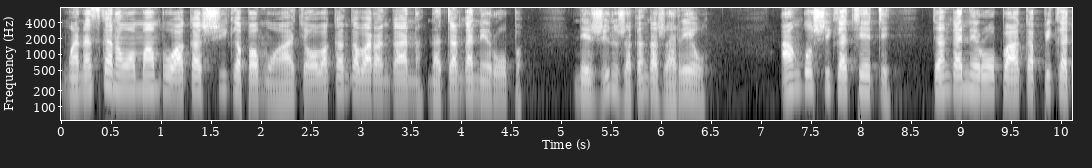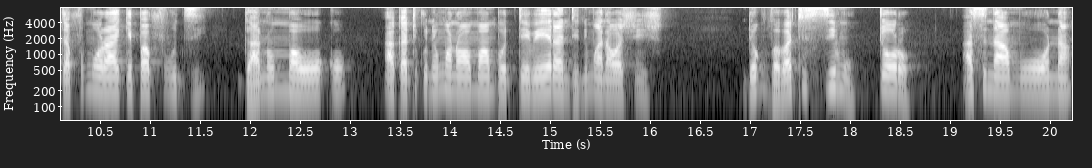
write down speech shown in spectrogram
mwanasikana wamambo akasvika pamuhacha wavakanga varangana natanga neropa nezvinhu zvakanga zvarehwa angosvika chete tanga neropa akapikata pfumo rake papfudzi gano mumaoko akati kune mwana wamambo tevera ndini mwana washizha. Ndokubva vati simu toro. Asina amuona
